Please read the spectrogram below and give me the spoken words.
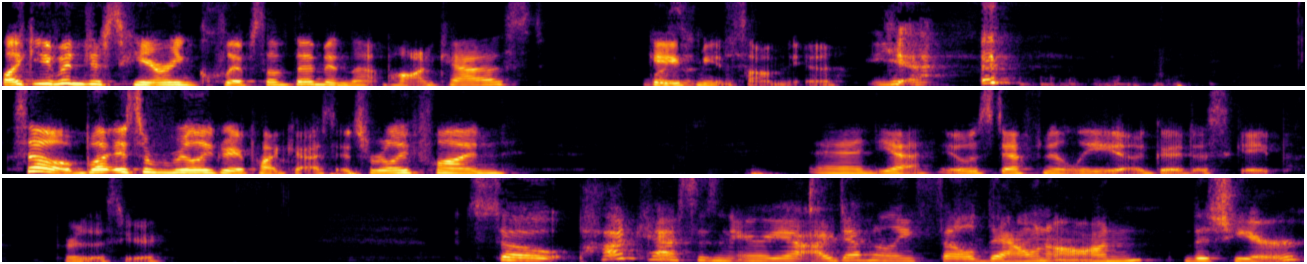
Like even just hearing clips of them in that podcast gave me Wasn't- insomnia. yeah. So, but it's a really great podcast. It's really fun. And yeah, it was definitely a good escape for this year. So, podcast is an area I definitely fell down on this year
